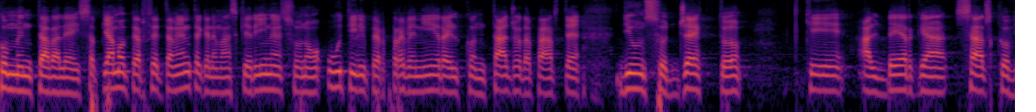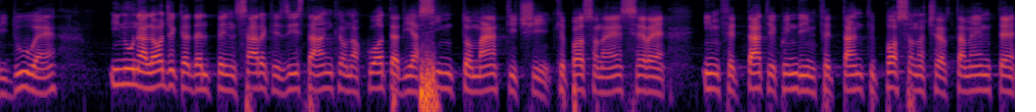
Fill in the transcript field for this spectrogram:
commentava lei. Sappiamo perfettamente che le mascherine sono utili per prevenire il contagio da parte di un soggetto che alberga SARS-CoV-2 in una logica del pensare che esista anche una quota di asintomatici che possono essere infettati e quindi infettanti possono certamente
